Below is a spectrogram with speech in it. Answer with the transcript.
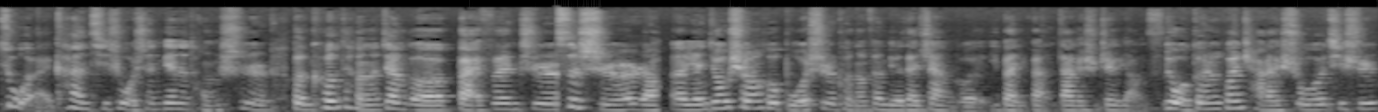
就我来看，其实我身边的同事，本科可能占个百分之四十，然后呃研究生和博士可能分别再占个一半一半，大概是这个样子。就我个人观察来说，其实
